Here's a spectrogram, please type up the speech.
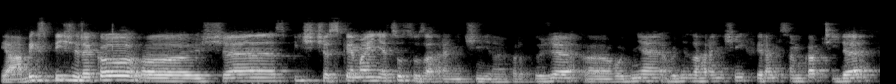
já bych spíš řekl, eh, že spíš české mají něco, co zahraniční ne, protože eh, hodně, hodně zahraničních firm semka přijde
